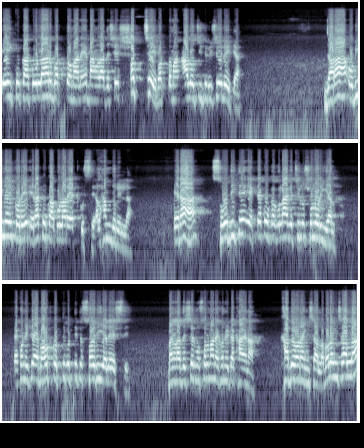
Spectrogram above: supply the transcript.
এই কোকা কোলার বর্তমানে বাংলাদেশের সবচেয়ে বর্তমান আলোচিত বিষয় হলো এটা। যারা অভিনয় করে, এরা কোকা কোলার অ্যাড করছে, আলহামদুলিল্লাহ। এরা সৌদিতে একটা কোকা কোলা আগে ছিল ষোলো রিয়াল। এখন এটা অ্যাবাউট করতে করতে এটা ছয় রিয়ালে এসছে। বাংলাদেশের মুসলমান এখন এটা খায় না। খাবেও না ইনশাল্লাহ বলো ইনশাল্লাহ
